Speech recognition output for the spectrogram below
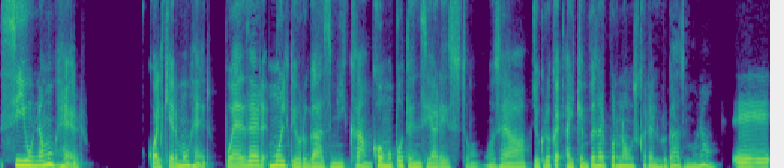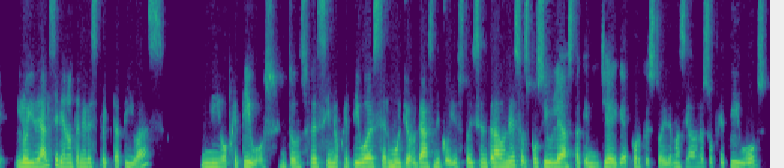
si una mujer cualquier mujer puede ser multiorgásmica, ¿cómo potenciar esto? O sea, yo creo que hay que empezar por no buscar el orgasmo, ¿no? Eh, lo ideal sería no tener expectativas ni objetivos. Entonces, si mi objetivo es ser multiorgásmico y estoy centrado en eso, es posible hasta que me llegue porque estoy demasiado en los objetivos.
